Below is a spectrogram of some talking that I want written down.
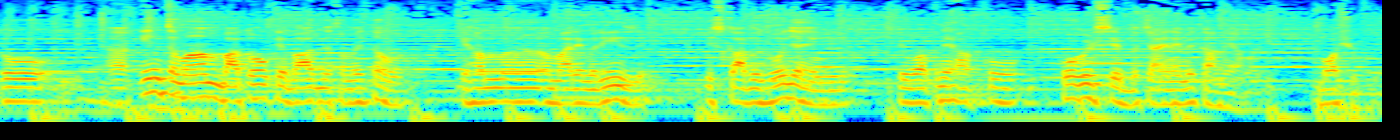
तो इन तमाम बातों के बाद मैं समझता हूँ कि हम हमारे मरीज़ इस काबिल हो जाएँगे कि वो अपने आप को कोविड से बचाने में कामयाब होंगे। बहुत शुक्रिया।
